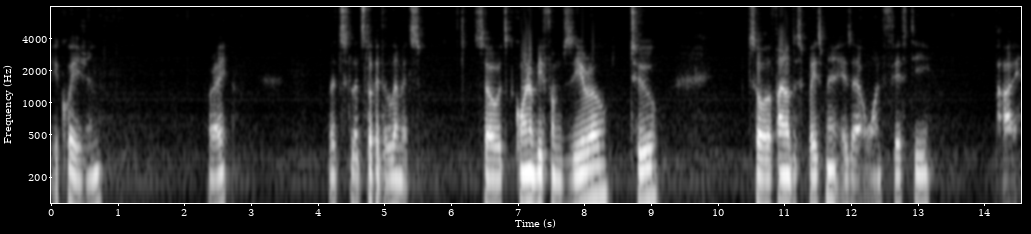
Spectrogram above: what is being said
equation right let's let's look at the limits. So it's going to be from 0 to so the final displacement is at 150 pi.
